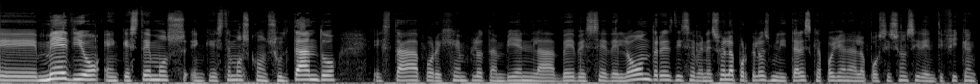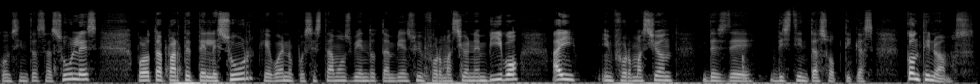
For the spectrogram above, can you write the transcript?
eh, medio en que estemos en que estemos consultando. Está por ejemplo también la BBC de Londres dice Venezuela porque los militares que apoyan a la oposición se identifican con cintas azules. Por otra parte Telesur que bueno pues estamos viendo también su información en vivo. Hay información desde distintas ópticas. Continuamos.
